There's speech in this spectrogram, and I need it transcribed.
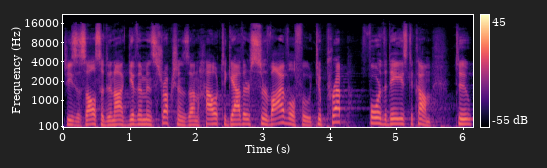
Jesus also did not give them instructions on how to gather survival food, to prep for the days to come, to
